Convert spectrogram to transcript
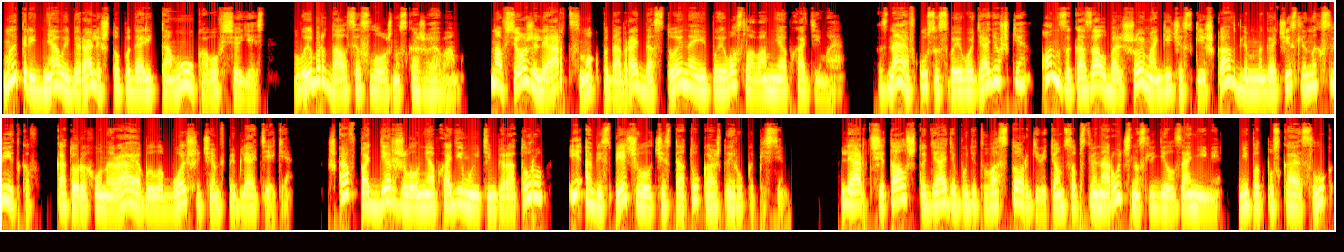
Мы три дня выбирали, что подарить тому, у кого все есть. Выбор дался сложно, скажу я вам. Но все же Лиард смог подобрать достойное и, по его словам, необходимое. Зная вкусы своего дядюшки, он заказал большой магический шкаф для многочисленных свитков, которых у Нерая было больше, чем в библиотеке. Шкаф поддерживал необходимую температуру и обеспечивал чистоту каждой рукописи. Лиард считал, что дядя будет в восторге, ведь он собственноручно следил за ними, не подпуская слуг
